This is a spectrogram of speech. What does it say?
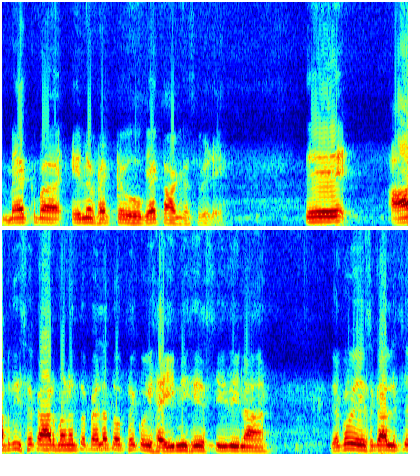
ਮਹਿਕਮਾ ਇਨਫੈਕਟਿਵ ਹੋ ਗਿਆ ਕਾਂਗਰਸ ਵੇਲੇ। ਤੇ ਆਪ ਦੀ ਸਰਕਾਰ ਬਣਨ ਤੋਂ ਪਹਿਲਾਂ ਤਾਂ ਉੱਥੇ ਕੋਈ ਹੈ ਹੀ ਨਹੀਂ ਸੀ ਇਸ ਚੀਜ਼ ਦੀ ਨਾ। ਦੇਖੋ, ਇਸ ਗੱਲ 'ਚ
